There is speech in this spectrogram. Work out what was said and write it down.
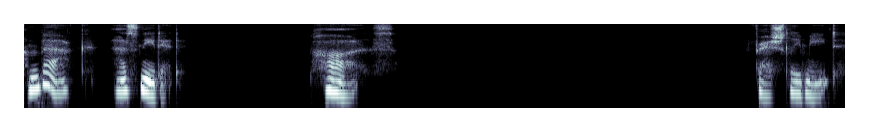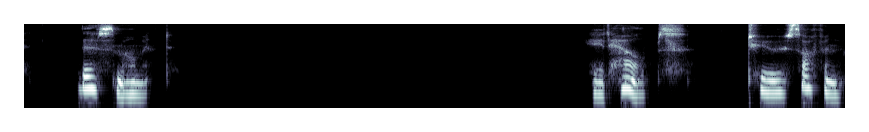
Come back as needed. Pause. Freshly meet this moment. It helps to soften.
